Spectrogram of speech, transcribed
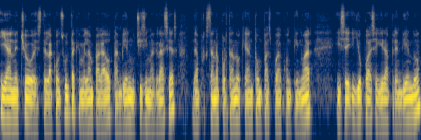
y han hecho este, la consulta que me la han pagado también. Muchísimas gracias, porque están aportando que Anton Paz pueda continuar y, yo pueda seguir aprendiendo.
